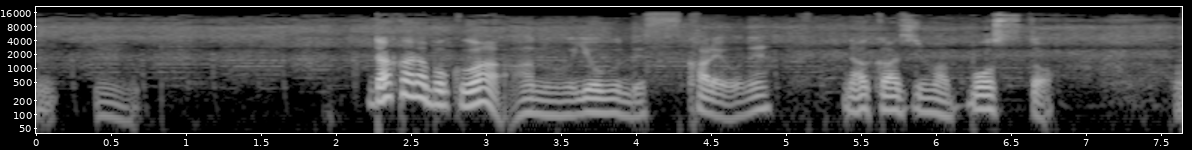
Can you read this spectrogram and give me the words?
うん。うん、だから僕は、あの、呼ぶんです。彼をね。中島ボスと。う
